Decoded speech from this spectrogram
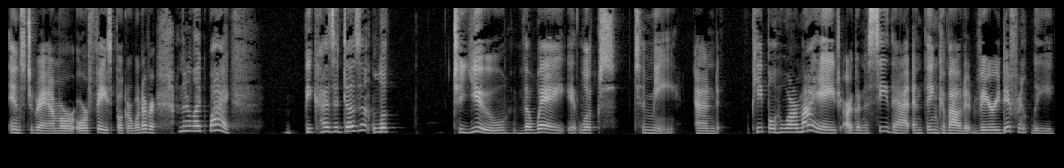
Instagram or or Facebook or whatever? And they're like, "Why?" Because it doesn't look to you the way it looks to me. And people who are my age are going to see that and think about it very differently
